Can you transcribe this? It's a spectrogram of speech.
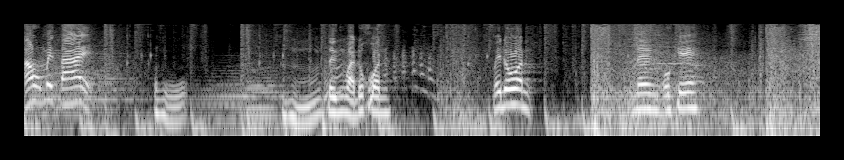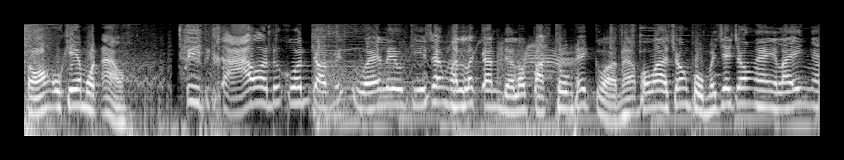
เอ้าไม่ตาย โอ้โห ตึงว่ะทุกคน ไม่โดนหนึ่งโอเคสองโอเคหมดอ้าวติดขาวอะทุกคนจอดไม่สวยเลยโอเคช่างมันละกันเดี๋ยวเราปักธงให้ก่อนนะครับเพราะว่าช่องผมไม่ใช่ช่องไฮไลท์ไง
